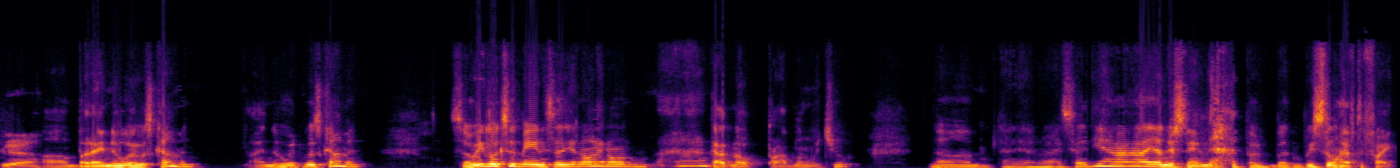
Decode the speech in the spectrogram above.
Yeah. Um, but I knew it was coming. I knew it was coming. So he looks at me and says, "You know, I don't I got no problem with you." Um, and I said, "Yeah, I understand that, but but we still have to fight."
